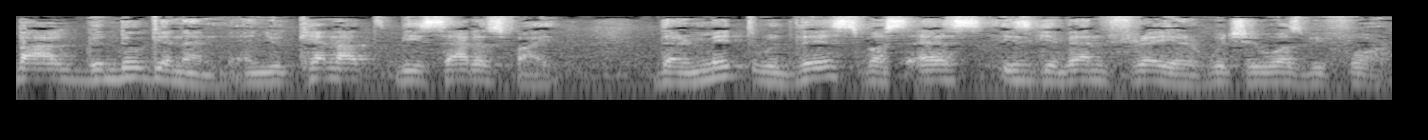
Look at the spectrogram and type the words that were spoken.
genugenen and you cannot be satisfied. Der mit with this was es is given freyer, which it was before.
